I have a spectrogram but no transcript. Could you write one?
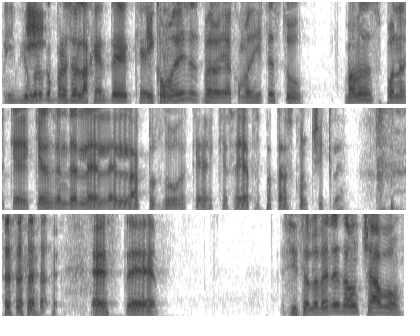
y yo Y- creo que por eso la gente que... y como que- dices, pero ya como dijiste tú, vamos a suponer que quieres venderle el- el- la tortuga que, que se tus patas con chicle. este, si se lo vendes a un chavo,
